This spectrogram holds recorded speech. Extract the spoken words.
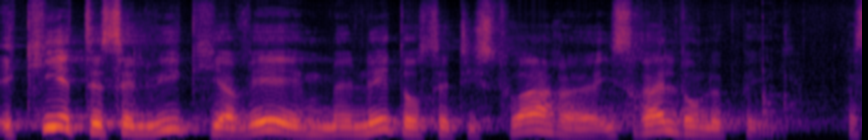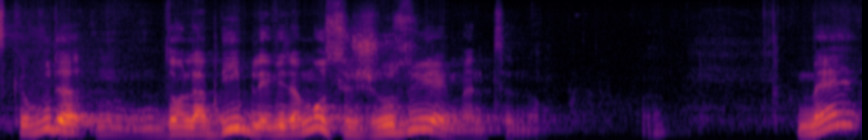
Et qui était celui qui avait mené dans cette histoire euh, Israël dans le pays? Parce que vous, dans la Bible, évidemment, c'est Josué maintenant. Mais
